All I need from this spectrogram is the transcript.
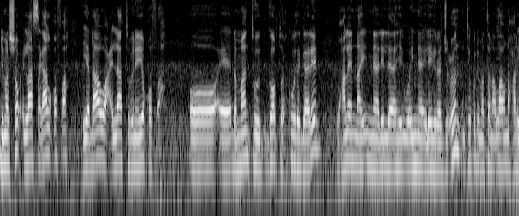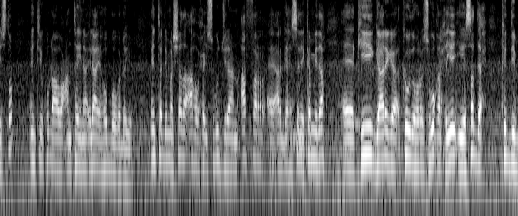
Dhimasho ilaa sagaal qof ah iyo dhaawac ilaa tobaneeyo qof ah oo dhammaantood goobta wax ku wada gaareen waxaan leenahay innaa lilaahi wa innaa ilayhi raajicuun. Intii ku dhimatana allah u naxariisto intii ku dhaawacantayna ilaahay ha boogadhayo inta dhimashada ah waxay isugu jiraan afar argaxisadii ka mid ah kii gaariga kowda hore isugu qarxiyey iyo saddex kadib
